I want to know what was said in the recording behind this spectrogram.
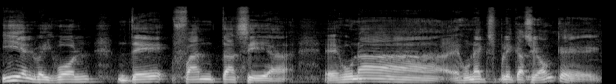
y el béisbol de fantasía. Es una, es una explicación que,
